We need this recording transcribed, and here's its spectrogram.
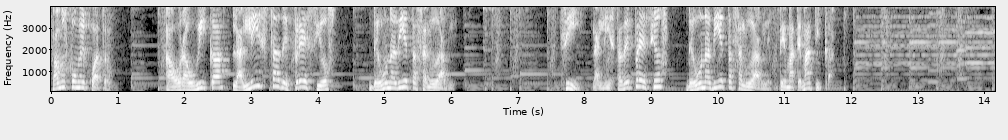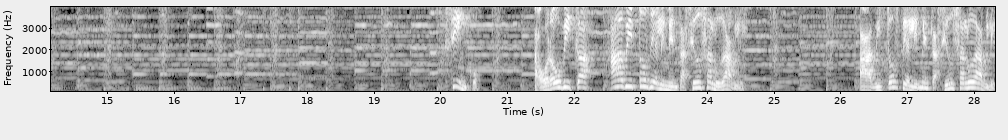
Vamos con el 4. Ahora ubica la lista de precios de una dieta saludable. Sí, la lista de precios de una dieta saludable, de matemática. ¡5! Ahora ubica hábitos de alimentación saludable. Hábitos de alimentación saludable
